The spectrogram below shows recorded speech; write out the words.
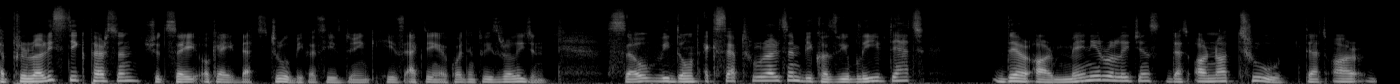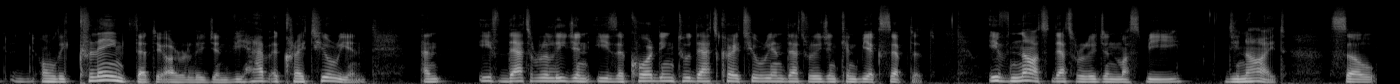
a pluralistic person should say, okay, that's true because he's doing he's acting according to his religion. So we don't accept pluralism because we believe that there are many religions that are not true, that are only claimed that they are religion. We have a criterion. And if that religion is according to that criterion, that religion can be accepted. If not, that religion must be denied. So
